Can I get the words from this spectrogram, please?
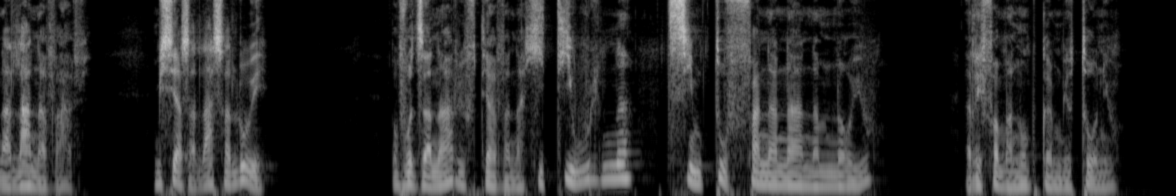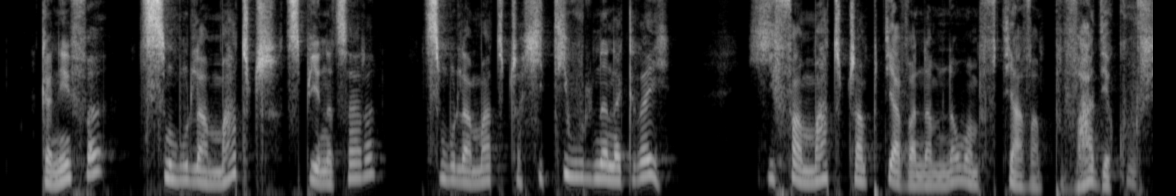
na lahy na vavy. Misy aza lasa aloha e! Voajanahary io fitiavana hitia olona tsy mitovy fananahana aminao io rehefa manomboka amin'io taona io. Kanefa tsy mbola matotra, tsipihina tsara, tsy mbola matotra hitia olona anankiray hifamatotra am-pitiavana aminao amin'ny fitiavam-pivady akory,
